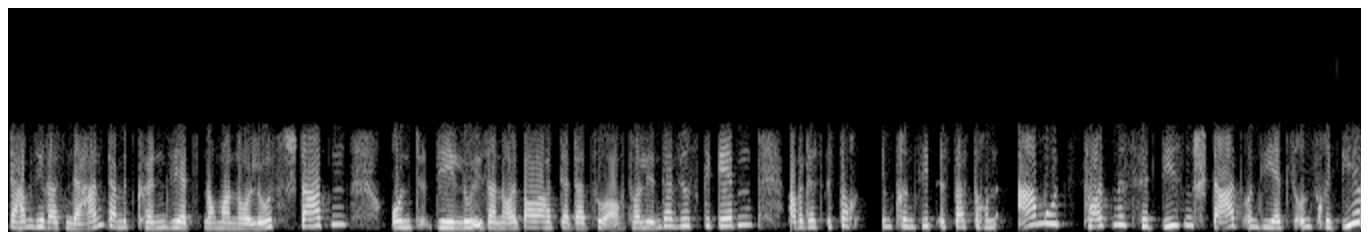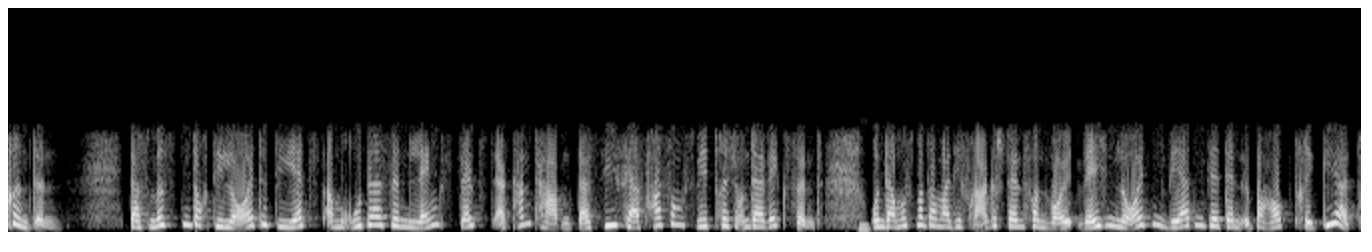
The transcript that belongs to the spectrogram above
Da haben sie was in der Hand, damit können sie jetzt nochmal neu losstarten. Und die Luisa Neubauer hat ja dazu auch tolle Interviews gegeben. Aber das ist doch, im Prinzip ist das doch ein Armutszeugnis für diesen Staat und die jetzt uns Regierenden. Das müssten doch die Leute, die jetzt am Ruder sind, längst selbst erkannt haben, dass sie verfassungswidrig unterwegs sind. Hm. Und da muss man doch mal die Frage stellen, von welchen Leuten werden wir denn überhaupt regiert?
